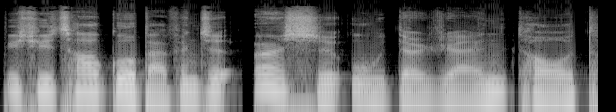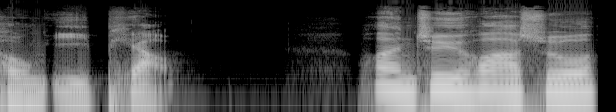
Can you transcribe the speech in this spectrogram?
必须超过百分之二十五的人投同意票。换句话说，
